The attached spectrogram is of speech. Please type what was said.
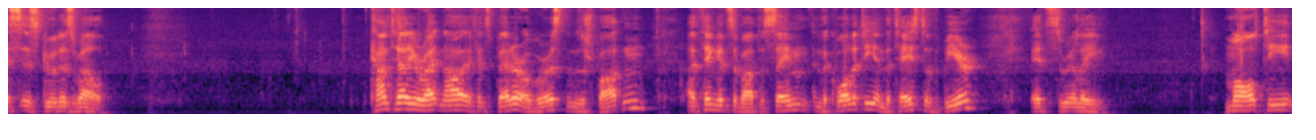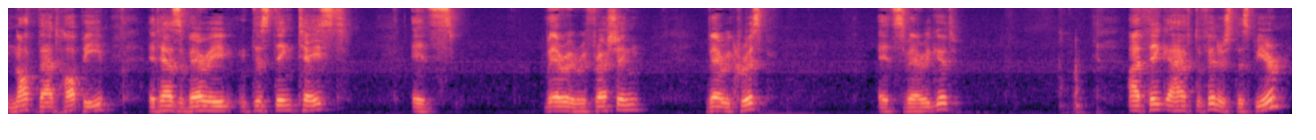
this is good as well. Can't tell you right now if it's better or worse than the Spaten. I think it's about the same in the quality and the taste of the beer. It's really malty, not that hoppy. It has a very distinct taste. It's very refreshing, very crisp. It's very good. I think I have to finish this beer.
